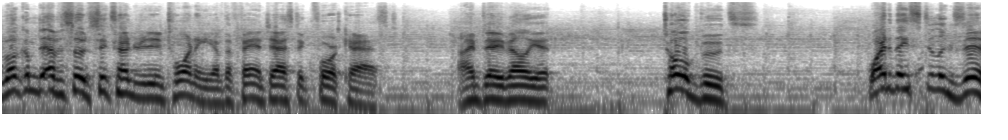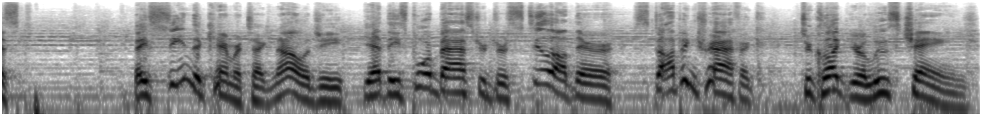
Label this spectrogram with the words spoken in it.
welcome to episode 620 of the Fantastic Forecast. I'm Dave Elliott. Toll booths. Why do they still exist? They've seen the camera technology, yet these poor bastards are still out there stopping traffic to collect your loose change.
